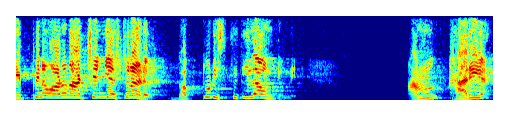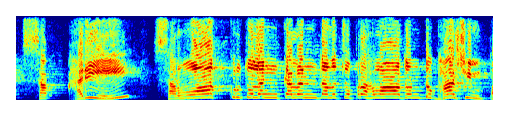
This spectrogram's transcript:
చెప్పిన వాడు నాట్యం చేస్తున్నాడు. భక్తుడి స్థితిలా ఉంటుంది. అం- హరి హరి సర్వాకృతులంకలండనుచు ప్రహ్లాదుండు భాషింప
